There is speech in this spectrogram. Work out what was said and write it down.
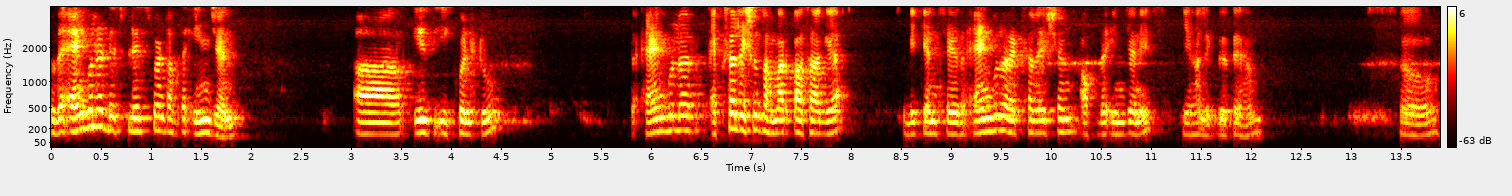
So the angular displacement of the engine is equal to the angular acceleration तो हमारे पास आ गया। so we can say the angular acceleration of the engine is यहाँ लिख देते हैं हम so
